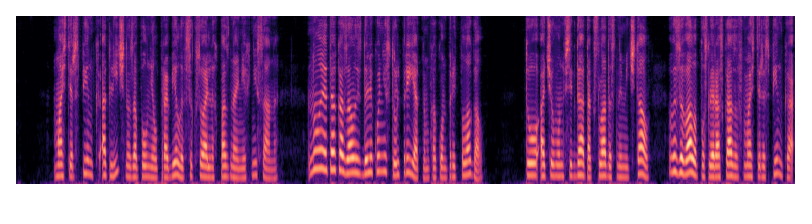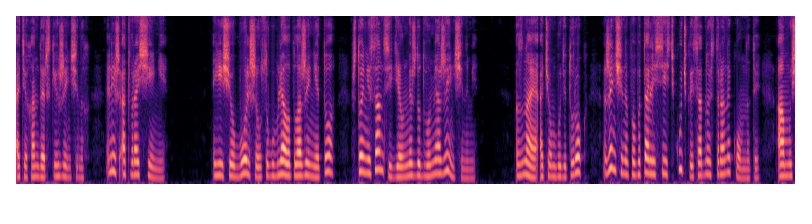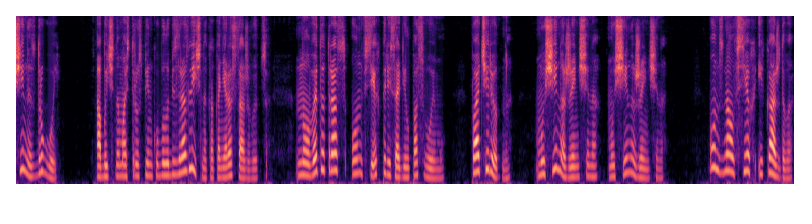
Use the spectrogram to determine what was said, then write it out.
Мастер Спинг отлично заполнил пробелы в сексуальных познаниях Ниссана, но это оказалось далеко не столь приятным, как он предполагал. То, о чем он всегда так сладостно мечтал, вызывало после рассказов мастера Спинка о тех андерских женщинах лишь отвращение. Еще больше усугубляло положение то, что Ниссан сидел между двумя женщинами. Зная, о чем будет урок, женщины попытались сесть кучкой с одной стороны комнаты, а мужчины с другой. Обычно мастеру спинку было безразлично, как они рассаживаются, но в этот раз он всех пересадил по-своему, поочередно. Мужчина-женщина, мужчина-женщина. Он знал всех и каждого,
